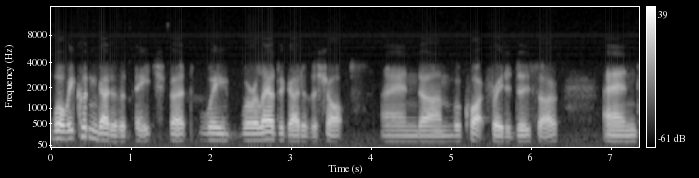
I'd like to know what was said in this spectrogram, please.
well, we couldn't go to the beach, but we were allowed to go to the shops, and um, we're quite free to do so. And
